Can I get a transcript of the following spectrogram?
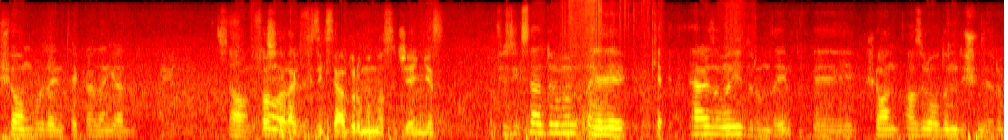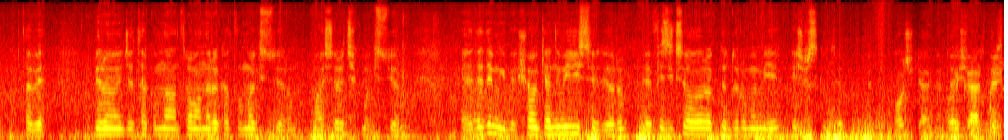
şu an buradayım. Tekrardan geldim. Sağ olun. Son olarak ederim. fiziksel durumun nasıl Cengiz? Fiziksel durumum e, her zaman iyi durumdayım. E, şu an hazır olduğumu düşünüyorum. Tabii bir an önce takımla antrenmanlara katılmak istiyorum. Maçlara çıkmak istiyorum. E, dediğim gibi şu an kendimi iyi hissediyorum. E, fiziksel olarak da durumum iyi. Hiçbir sıkıntı yok. Hoş geldin. Hoş Tekrar bulduk.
